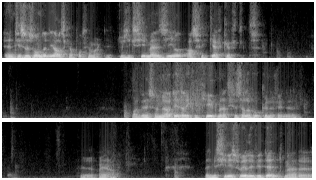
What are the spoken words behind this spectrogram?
En het is de zonde die alles kapot gemaakt heeft. Dus ik zie mijn ziel als gekerkerd. Maar er is een uiting dat ik geef, maar dat je zelf ook kunnen vinden. Hè? Uh, maar ja, dat is misschien niet zo heel evident, maar uh,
